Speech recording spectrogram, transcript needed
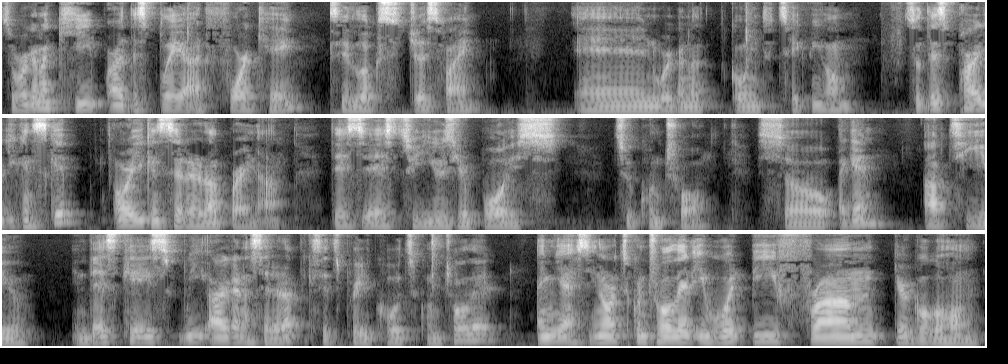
So we're gonna keep our display at 4K. So it looks just fine. And we're gonna go into Take Me Home. So this part you can skip or you can set it up right now. This is to use your voice to control. So again, up to you. In this case, we are gonna set it up because it's pretty cool to control it. And yes, in order to control it, it would be from your Google Home.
